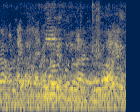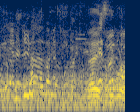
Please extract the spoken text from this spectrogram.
শালা ছিমা জায়গা নেই এই ছবি পুরো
